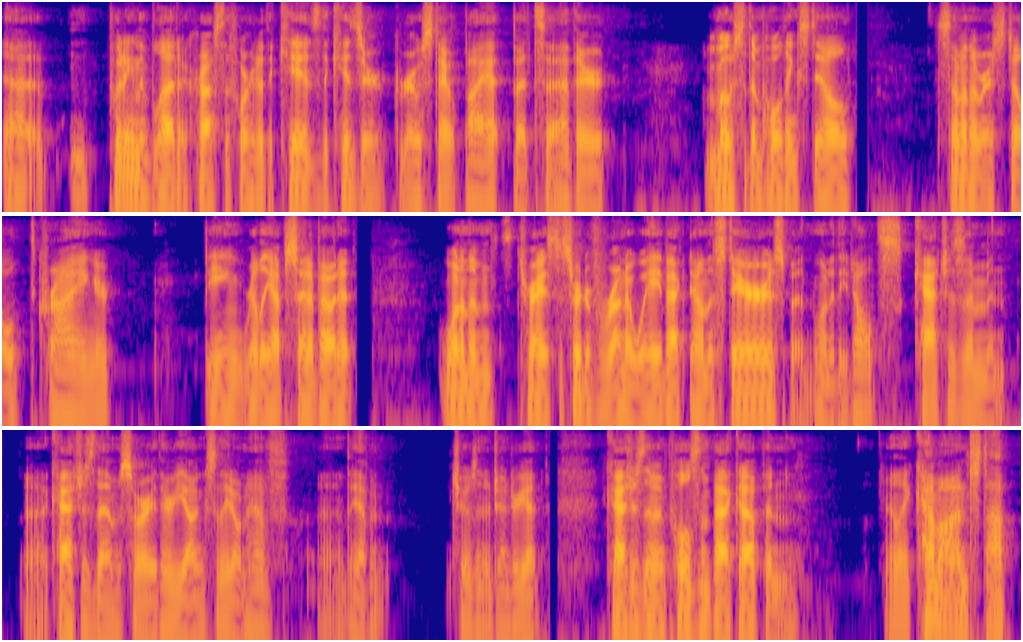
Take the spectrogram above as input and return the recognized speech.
uh, putting the blood across the forehead of the kids. The kids are grossed out by it, but uh, they're most of them holding still. Some of them are still crying or being really upset about it. One of them tries to sort of run away back down the stairs, but one of the adults catches them and uh, catches them. Sorry, they're young, so they don't have uh, they haven't chosen a gender yet. catches them and pulls them back up, and they're like, "Come on, stop,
